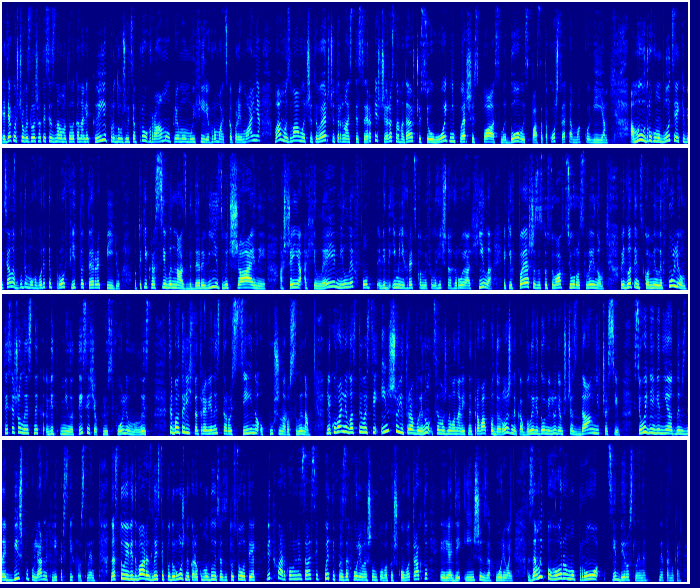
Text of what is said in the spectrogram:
Я дякую, що ви залишаєтеся з нами на телеканалі Київ. Продовжується програма у прямому ефірі Громадська приймальня. Маємо з вами четвер, 14 серпня. Ще раз нагадаю, що сьогодні перший спас, медовий спас, а також свята Маковія. А ми у другому блоці, як і обіцяла, будемо говорити про фітотерапію. От такі красиві назви: деревій, звичайний. А ще є Ахілея Мілефо від імені грецького міфологічного героя Ахіла, який вперше застосував цю рослину. Від латинського мілефоліум тисячолисник від міле тисяча плюс фоліум лист. Це багаторічна трав'яниста розсіяна опушена рослина. Лікувальні властивості іншої трави, ну це можливо навіть не трава подорожника, були відомі людям ще з давніх часів. Сьогодні він є одним з найбільш популярних лікарських рослин. Настої відвари з листя подорожника рекомендується застосовувати як відхаркувальний засіб, пити при захворюванні шлунково-кишкового тракту і ряді інших захворювань. За мить поговоримо про ці дві рослини. Не перемикайте.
